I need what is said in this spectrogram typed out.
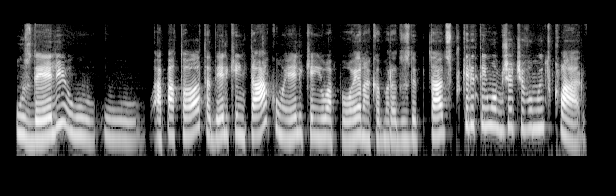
os dele, o, o, a patota dele, quem está com ele, quem o apoia na Câmara dos Deputados, porque ele tem um objetivo muito claro.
